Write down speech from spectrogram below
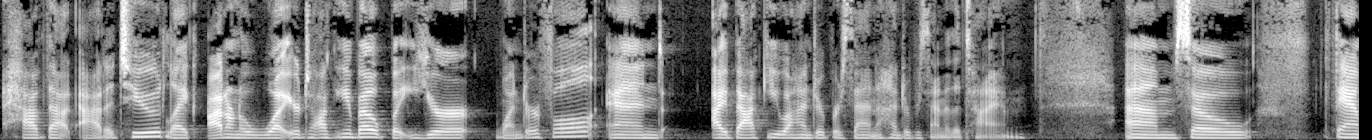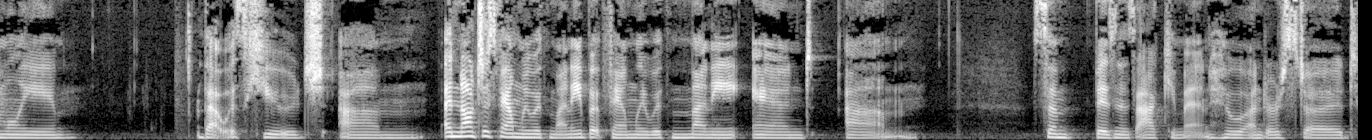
have that attitude like, I don't know what you're talking about, but you're wonderful. And I back you 100%, 100% of the time. Um, so, family, that was huge. Um, and not just family with money, but family with money and um, some business acumen who understood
